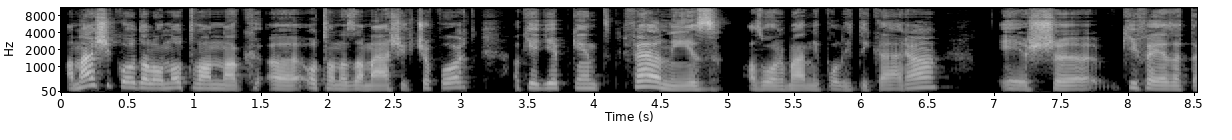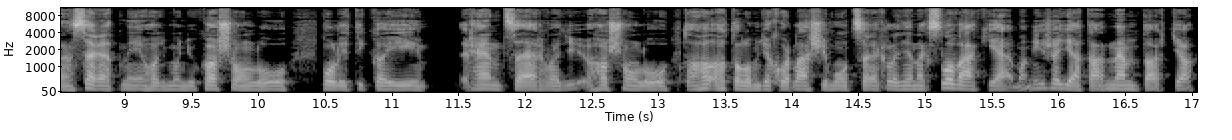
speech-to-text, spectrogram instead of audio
A másik oldalon ott, vannak, ott van az a másik csoport, aki egyébként felnéz az Orbáni politikára, és kifejezetten szeretné, hogy mondjuk hasonló politikai rendszer, vagy hasonló hatalomgyakorlási módszerek legyenek Szlovákiában is, egyáltalán nem tartja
